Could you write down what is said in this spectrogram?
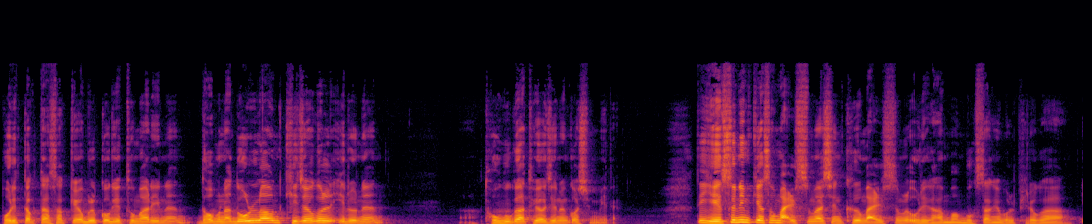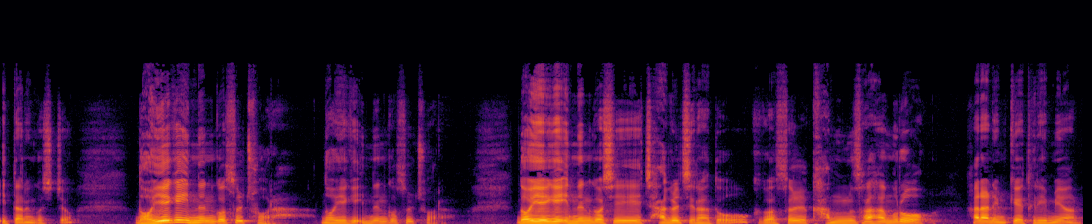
보리떡 다섯 개와 물고기 두 마리는 너무나 놀라운 기적을 이루는 도구가 되어지는 것입니다. 근데 예수님께서 말씀하신 그 말씀을 우리가 한번 묵상해 볼 필요가 있다는 것이죠. 너희에게 있는 것을 주어라. 너희에게 있는 것을 주어라. 너희에게 있는 것이 작을지라도 그것을 감사함으로 하나님께 드리면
